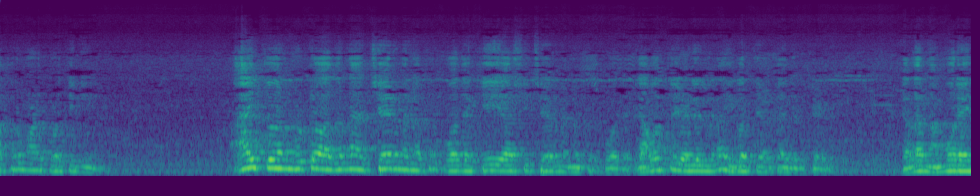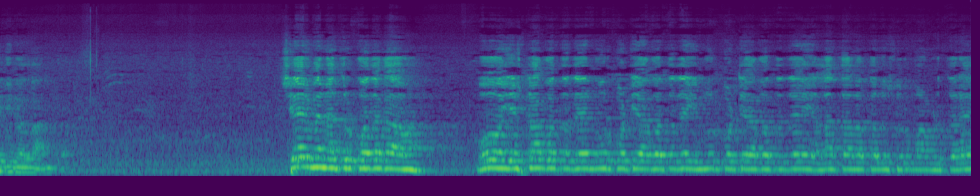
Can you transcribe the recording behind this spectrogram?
ಅಪ್ರೂವ್ ಮಾಡಿಕೊಡ್ತೀನಿ. ಆಯ್ತು ಅಂದ್ಬಿಟ್ಟು ಅದನ್ನ ಚೇರ್ಮನ್ ಹತ್ರಕ್ಕೆ ಹೋದೆ ಕೆ ಆರ್ ಸಿ ಚೇರ್ಮನ್ ಹತ್ರಕ್ಕೆ ಹೋದೆ. ಯಾವತ್ತೂ ಹೇಳಿಲ್ಲ ಇವತ್ತು ಹೇಳ್ತಾ ಇದ್ದೀನಿ ಕೇಳಿ. ಎಲ್ಲ ನಮ್ಮವರೇ ಇದ್ದೀರಲ್ಲ ಅಂತ. ಚೇರ್ಮನ್ ಹತ್ರಕ್ಕೆ ಹೋದಾಗ, ಓ ಎಷ್ಟಾಗುತ್ತದೆ ನೂರು ಕೋಟಿ ಆಗೋತದೆ, ಇನ್ನೂರು ಕೋಟಿ ಆಗೋತದೆ? ಎಲ್ಲ ತಾಲೂಕಲ್ಲೂ ಶುರು ಮಾಡ್ಬಿಡ್ತಾರೆ.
